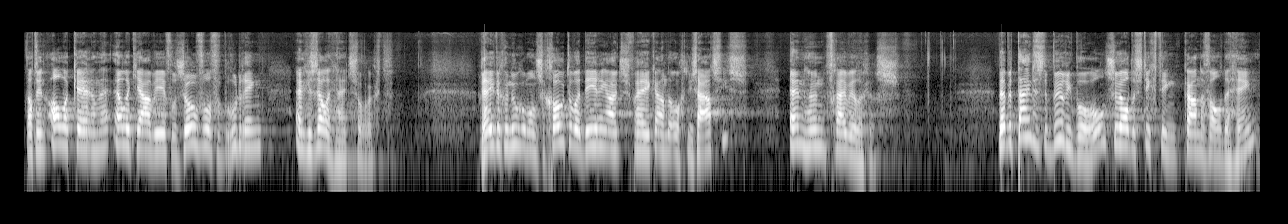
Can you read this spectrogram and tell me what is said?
dat in alle kernen elk jaar weer voor zoveel verbroedering en gezelligheid zorgt. Reden genoeg om onze grote waardering uit te spreken aan de organisaties en hun vrijwilligers. We hebben tijdens de Burryborrel zowel de Stichting Carnaval de Heen,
